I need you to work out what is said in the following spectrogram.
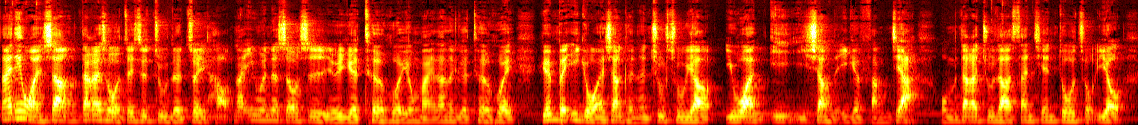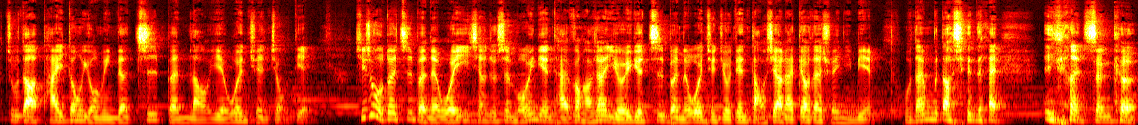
那一天晚上，大概是我这次住的最好。那因为那时候是有一个特惠，有买到那个特惠。原本一个晚上可能住宿要一万一以上的一个房价，我们大概住到三千多左右，住到台东有名的资本老爷温泉酒店。其实我对资本的唯一印象就是某一年台风好像有一个资本的温泉酒店倒下来掉在水里面，我难不到现在印象很深刻。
